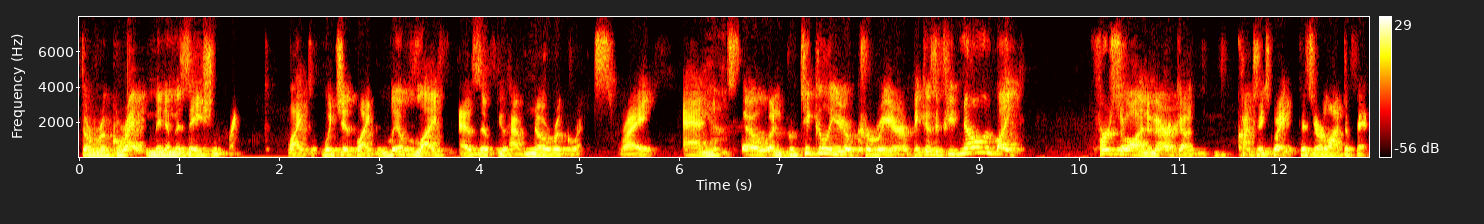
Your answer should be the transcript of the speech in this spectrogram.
the regret minimization framework like which is like live life as if you have no regrets, right? And yeah. so, and particularly your career, because if you know, like, first of all, in America, country's great because you're allowed to fail.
